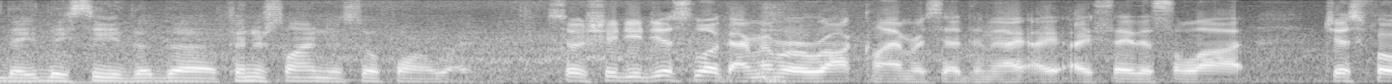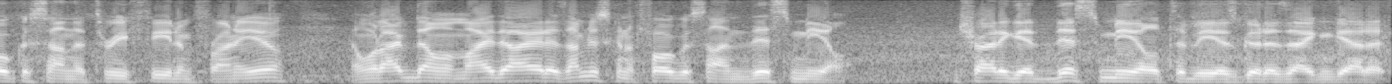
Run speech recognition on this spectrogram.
they, they see the, the finish line is so far away. So should you just look? I remember a rock climber said to me, I, I, say this a lot, just focus on the three feet in front of you. And what I've done with my diet is I'm just going to focus on this meal. and Try to get this meal to be as good as I can get it.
